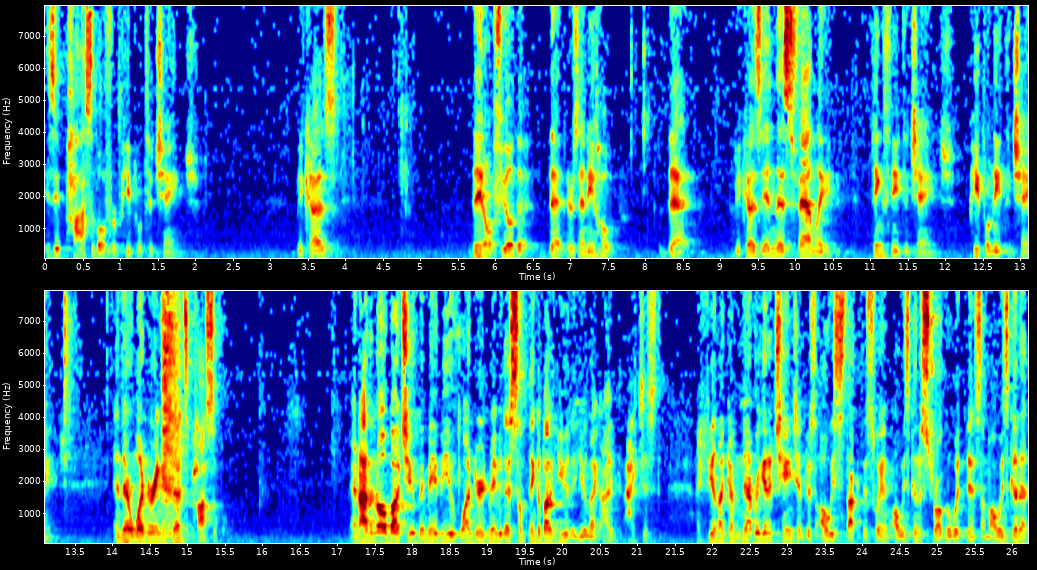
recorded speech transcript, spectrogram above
is it possible for people to change? Because they don't feel that, that there's any hope. That because in this family, things need to change. People need to change. And they're wondering if that's possible. And I don't know about you, but maybe you've wondered, maybe there's something about you that you're like, I, I just, I feel like I'm never going to change. I'm just always stuck this way. I'm always going to struggle with this. I'm always going to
